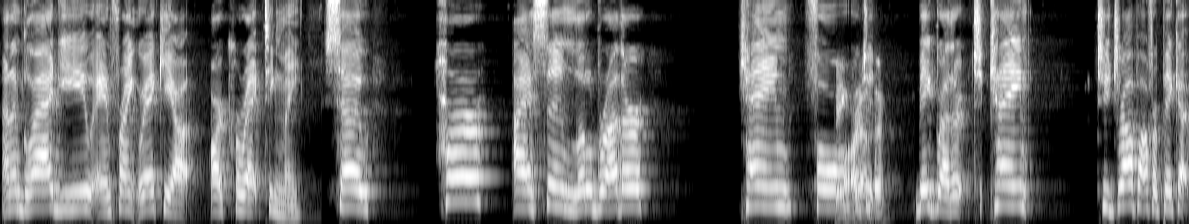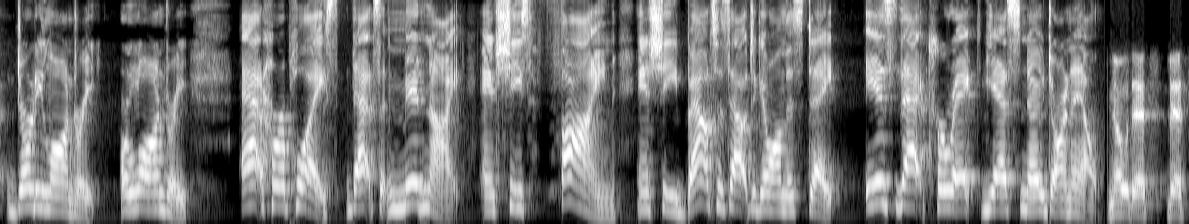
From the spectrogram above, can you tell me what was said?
and I'm glad you and Frank Recchia are correcting me. So, her, I assume, little brother came for Big or to- brother. big brother to, came to drop off or pick up dirty laundry or laundry at her place. That's at midnight, and she's fine, and she bounces out to go on this date. Is that correct? Yes, no, Darnell. No, that's that's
